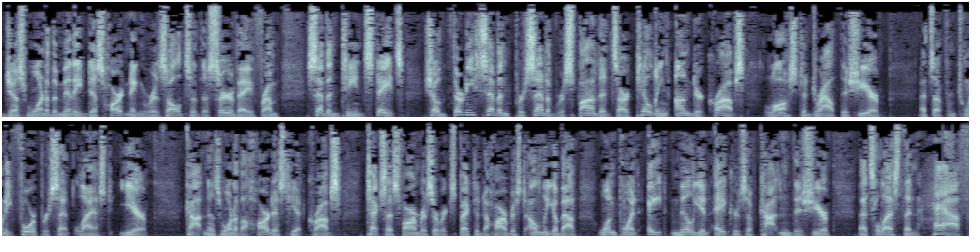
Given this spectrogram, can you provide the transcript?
Just one of the many disheartening results of the survey from 17 states showed 37% of respondents are tilling under crops lost to drought this year. That's up from 24% last year. Cotton is one of the hardest hit crops. Texas farmers are expected to harvest only about 1.8 million acres of cotton this year. That's less than half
